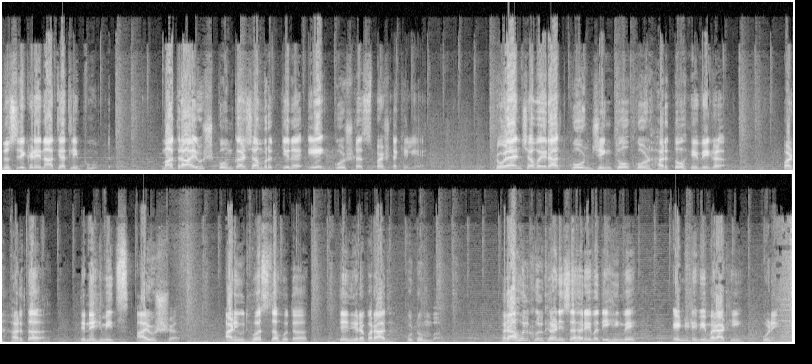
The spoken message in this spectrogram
दुसरीकडे नात्यातली फूट. मात्र आयुष कोमकरच्या मृत्यूनं एक गोष्ट स्पष्ट केली आहे. टोळ्यांच्या वैरात कोण जिंकतो कोण हरतो हे वेगळं. पण हरतं ते नेहमीच आयुष्य आणि उद्ध्वस्त होतं ते निरपराध कुटुंब. राहुल कुलकर्णीसह रेवती हिंगवे एनडीटीव्ही मराठी पुणे.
